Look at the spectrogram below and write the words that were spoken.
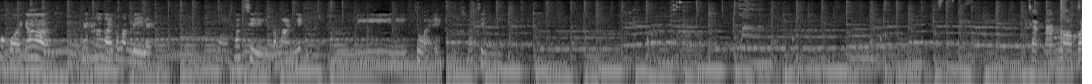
หกร้อยก็ได้ห้าร้อยกำลังดีเลย อบสีประมาณนี้ นี่นี่สวยชอบสีนี้จากนั้นเราก็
